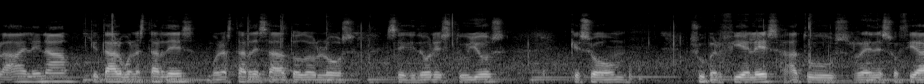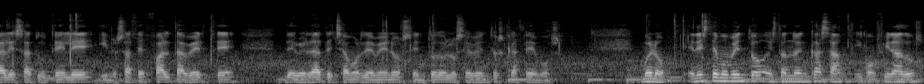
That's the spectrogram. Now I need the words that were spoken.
Hola Elena, ¿qué tal? Buenas tardes. Buenas tardes a todos los seguidores tuyos que son súper fieles a tus redes sociales, a tu tele y nos hace falta verte. De verdad te echamos de menos en todos los eventos que hacemos. Bueno, en este momento, estando en casa y confinados,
